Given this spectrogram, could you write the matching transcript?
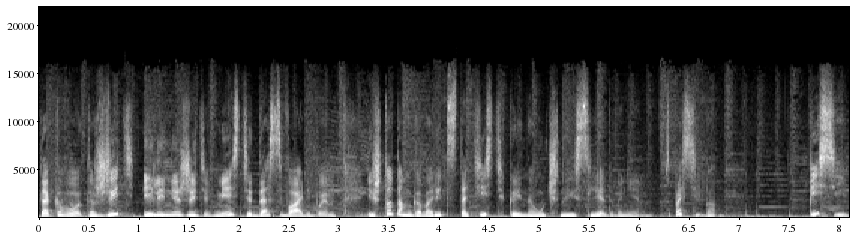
Так вот, жить или не жить вместе до свадьбы? И что там говорит статистика и научные исследования? Спасибо. PC.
